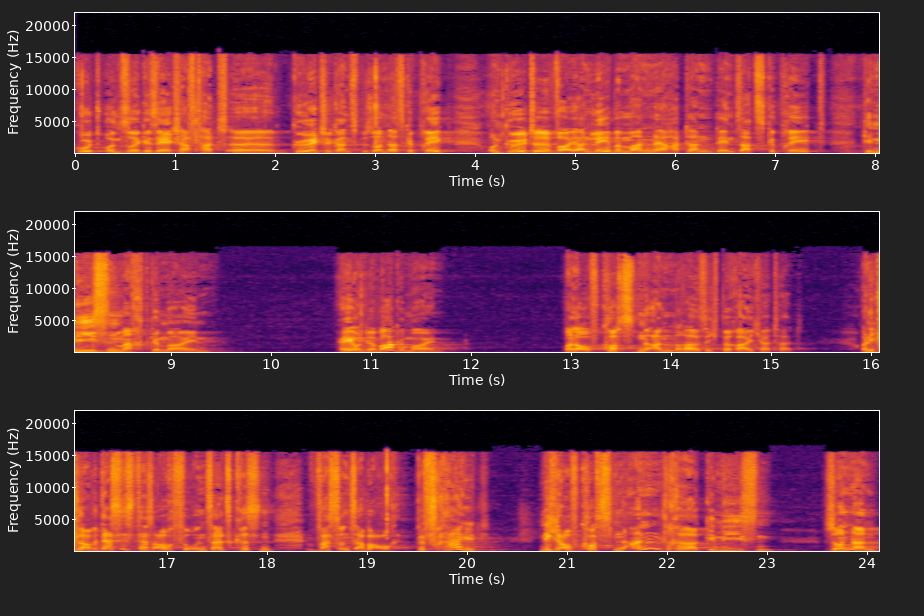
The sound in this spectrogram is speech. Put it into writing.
Gut, unsere Gesellschaft hat äh, Goethe ganz besonders geprägt. Und Goethe war ja ein Lebemann, er hat dann den Satz geprägt, genießen macht gemein. Hey, und er war gemein, weil er auf Kosten anderer sich bereichert hat. Und ich glaube, das ist das auch für uns als Christen, was uns aber auch befreit. Nicht auf Kosten anderer genießen, sondern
